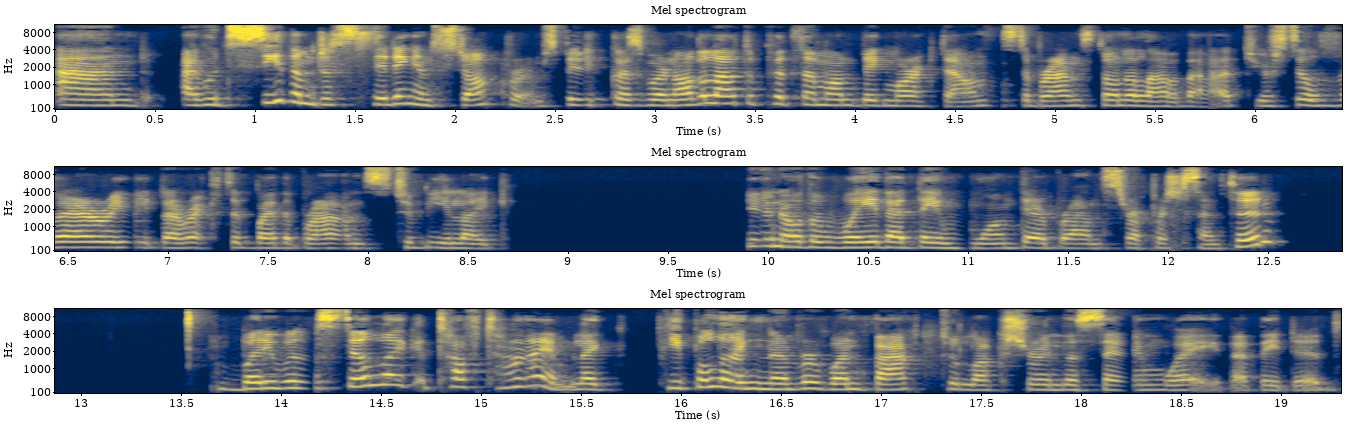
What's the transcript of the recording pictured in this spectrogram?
and I would see them just sitting in stock rooms because we're not allowed to put them on big markdowns. The brands don't allow that. You're still very directed by the brands to be like, you know, the way that they want their brands represented. But it was still like a tough time. Like people like never went back to luxury in the same way that they did,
